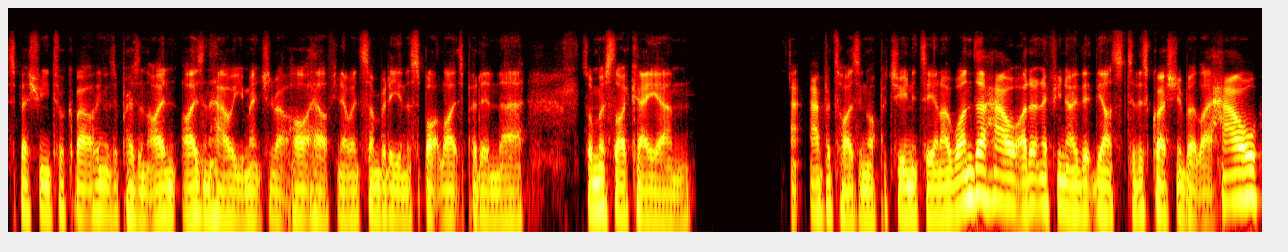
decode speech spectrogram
Especially when you talk about, I think it was President Eisenhower you mentioned about heart health. You know, when somebody in the spotlight's put in there, it's almost like a um, advertising opportunity. And I wonder how, I don't know if you know the, the, answer to this question, but like how,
